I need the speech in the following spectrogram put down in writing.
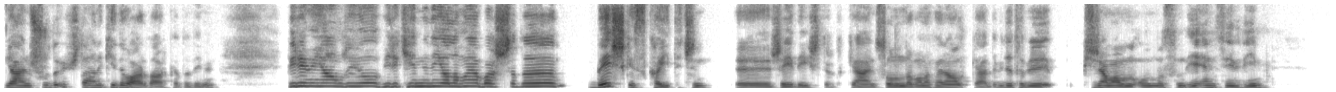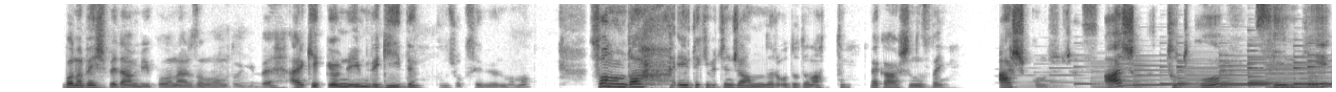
Yani şurada üç tane kedi vardı arkada demin. Biri miyavlıyor, biri kendini yalamaya başladı. 5 kez kayıt için, eee, şey değiştirdik yani. Sonunda bana fenalık geldi. Bir de tabii pijamam olmasın diye en sevdiğim bana 5 beden büyük olan her zaman olduğu gibi erkek gömleğimi de giydim. Bunu çok seviyorum ama. Sonunda evdeki bütün canlıları odadan attım ve karşınızdayım. Aşk konuşacağız. Aşk, tutku, sevgi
